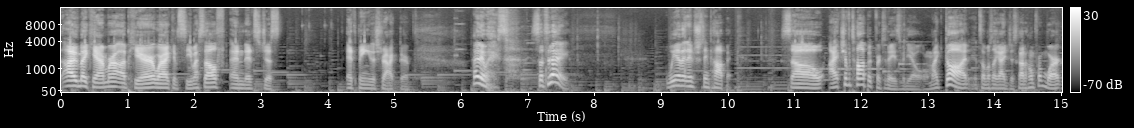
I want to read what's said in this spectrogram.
I have my camera up here where I can see myself, and it's just, it's being a distractor. Anyways, so today we have an interesting topic. So I actually have a topic for today's video. Oh my god, it's almost like I just got home from work,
